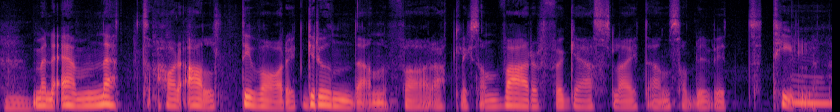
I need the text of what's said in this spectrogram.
Mm. Men ämnet har alltid varit grunden för att liksom varför Gaslight ens har blivit till. Mm.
